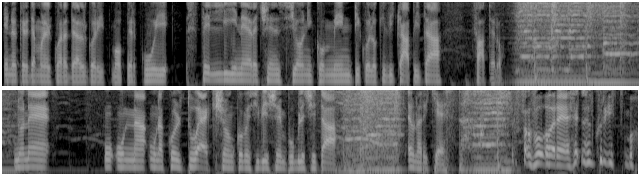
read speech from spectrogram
E noi crediamo nel cuore dell'algoritmo, per cui stelline, recensioni, commenti, quello che vi capita, fatelo. Non è una, una call to action come si dice in pubblicità, è una richiesta. Per favore, l'algoritmo.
